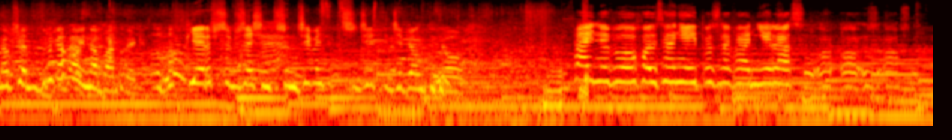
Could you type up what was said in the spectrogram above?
na przykład druga wojna Bartek, 1 wrzesień 1939 rok. Fajne było chodzenie i poznawanie lasu o, o, z osób.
